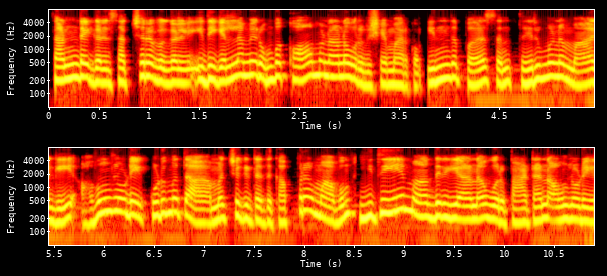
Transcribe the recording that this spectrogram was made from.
சண்டைகள், சச்சரவுகள் இது எல்லாமே ரொம்ப காமனான ஒரு விஷயமா இருக்கும். இந்த பெர்சன் திருமணமாகி அவங்களுடைய குடும்பத்தை அமைச்சுக்கிட்டதுக்கு அப்புறமாவும் இதே மாதிரியான ஒரு பேட்டர்ன் அவங்களுடைய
